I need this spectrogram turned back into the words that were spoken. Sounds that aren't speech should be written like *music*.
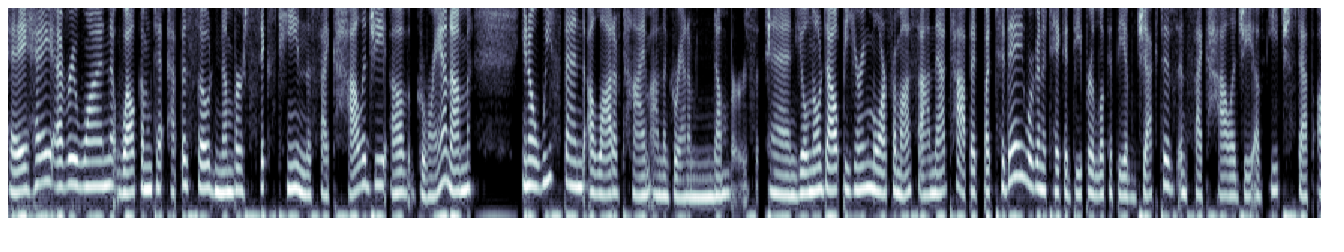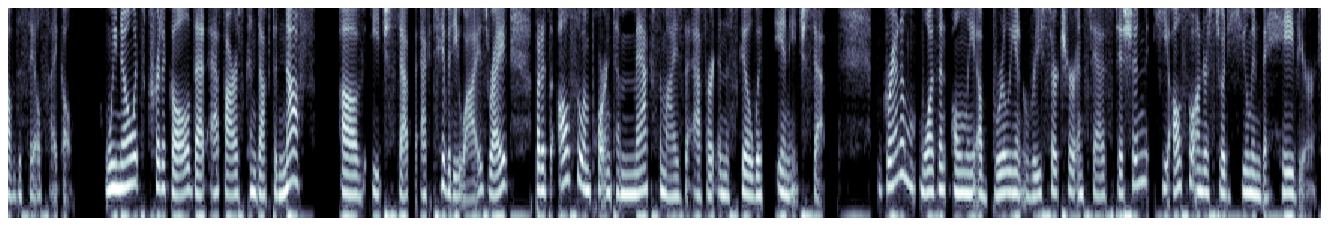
Hey, hey, everyone. Welcome to episode number 16 The Psychology of Granum. You know, we spend a lot of time on the Granum numbers, and you'll no doubt be hearing more from us on that topic. But today we're going to take a deeper look at the objectives and psychology of each step of the sales cycle. We know it's critical that FRs conduct enough of each step activity wise, right? But it's also important to maximize the effort and the skill within each step. Granum wasn't only a brilliant researcher and statistician, he also understood human behavior.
